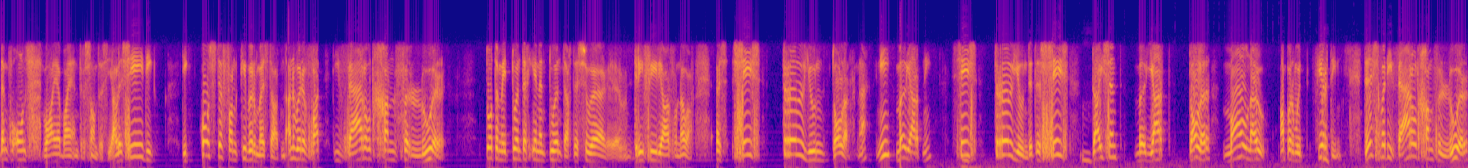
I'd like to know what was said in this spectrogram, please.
dink vir ons baie baie interessant is, hulle sê die die koste van kubermisdaad. Met ander woorde wat die wêreld gaan verloor tot en met 2021, dis so 3, uh, 4 jaar van nou af, is 6 triljoen dollar, né? Nie miljard nie. 6 triljoen. Dit is 6000 miljard dollar maal nou amper moet 14. Dis wat die wêreld gaan verloor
